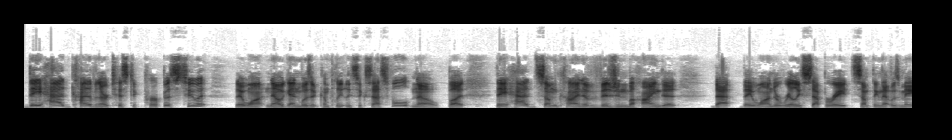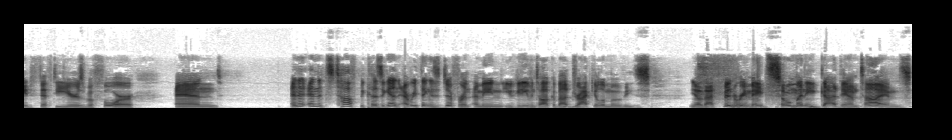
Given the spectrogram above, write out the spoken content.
they had kind of an artistic purpose to it. They want now again, was it completely successful? No, but they had some kind of vision behind it that they wanted to really separate something that was made 50 years before, and. And, it, and it's tough because again everything is different. I mean, you could even talk about Dracula movies. You know, that's been remade so many goddamn times.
